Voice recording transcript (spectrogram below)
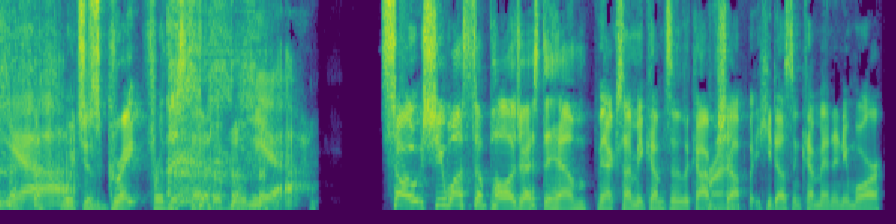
Yeah. which is great for this type of movie. yeah. So she wants to apologize to him next time he comes into the coffee Right. shop, but he doesn't come in anymore.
